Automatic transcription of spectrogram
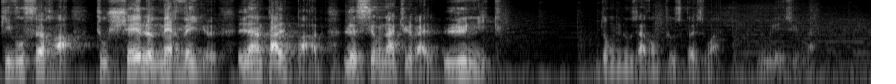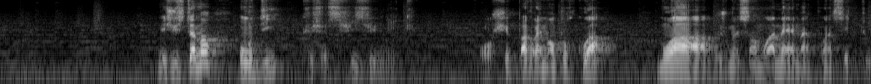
qui vous fera toucher le merveilleux, l'impalpable, le surnaturel, l'unique, dont nous avons tous besoin, nous les humains. Mais justement, on dit que je suis unique. Bon, je ne sais pas vraiment pourquoi. Moi, je me sens moi-même, un point c'est tout.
